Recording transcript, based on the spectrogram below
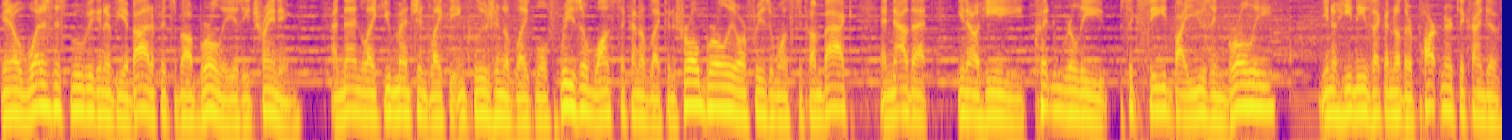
You know, what is this movie going to be about if it's about Broly? Is he training? And then, like you mentioned, like the inclusion of like, well, Frieza wants to kind of like control Broly, or Frieza wants to come back. And now that you know he couldn't really succeed by using Broly, you know he needs like another partner to kind of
